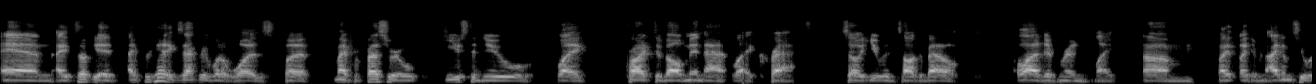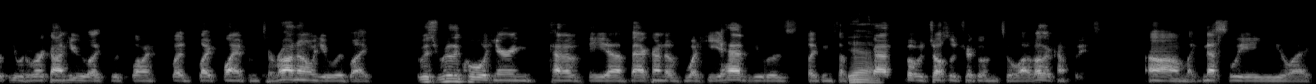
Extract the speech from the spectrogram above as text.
And I took it, I forget exactly what it was, but my professor he used to do like product development at like Kraft. So he would talk about a lot of different like um like, like different items he would he would work on. He would like would fly like like flying from Toronto. He would like it was really cool hearing kind of the uh, background of what he had. He was like doing stuff yeah. like that, but which also trickled into a lot of other companies, um, like Nestle. Like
